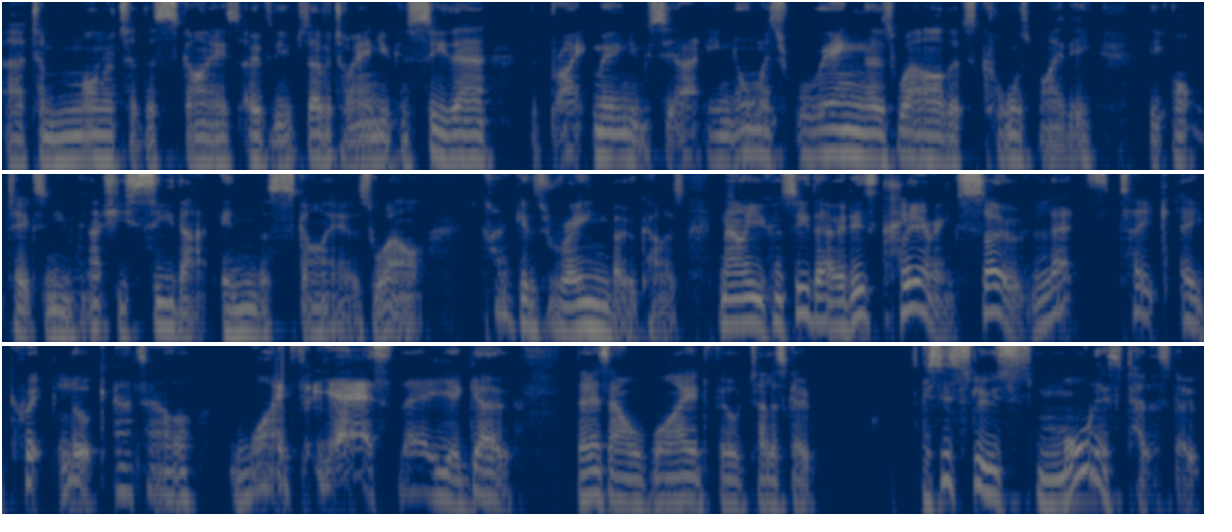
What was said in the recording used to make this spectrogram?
uh, to monitor the skies over the observatory. And you can see there the bright moon, you can see that enormous ring as well that's caused by the, the optics, and you can actually see that in the sky as well. It kind of gives rainbow colors. Now you can see there it is clearing. So let's take a quick look at our wide, yes, there you go. There's our wide field telescope. This is Slooh's smallest telescope,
